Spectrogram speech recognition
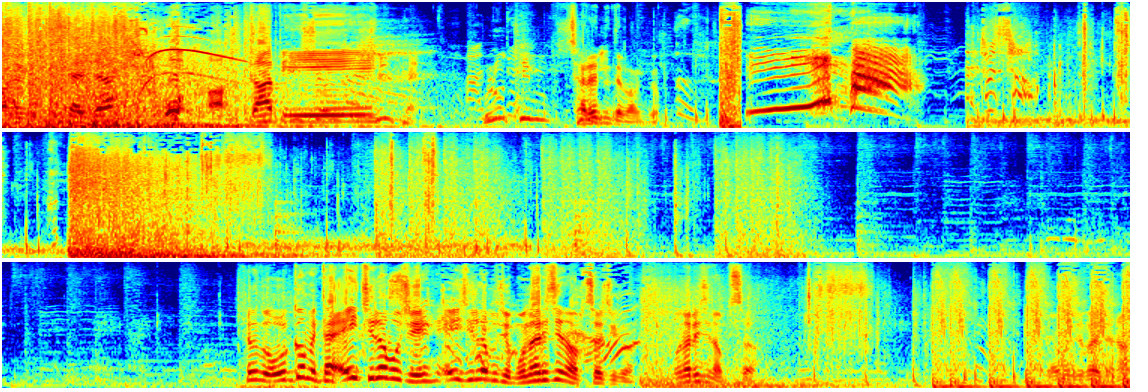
어형 잘자. 오, 아, 까비. 블루팀 잘했는데 방금. 형도 올 거면 다 A 질러보지. A 질러보지. 모나리진 없어 지금. 모나리진 없어. 내가 먼저 가야 되나?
